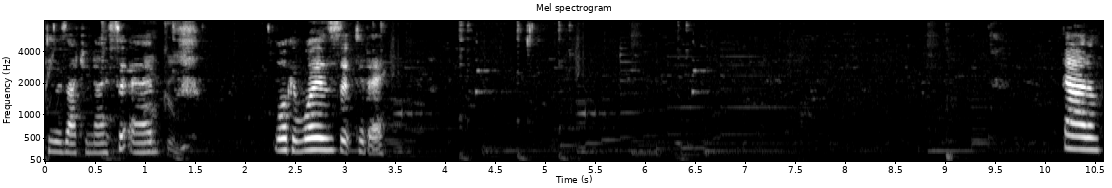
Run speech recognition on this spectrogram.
He was actually nice to Ed. Welcome. Welcome, what is it today? Got him.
